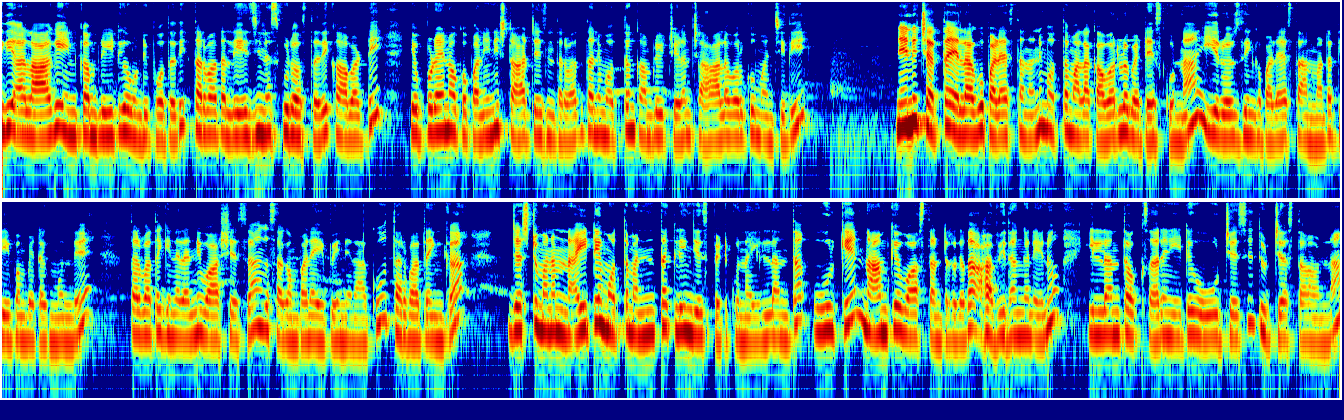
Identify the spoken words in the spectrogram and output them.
ఇది అలాగే ఇన్కంప్లీట్గా ఉండిపోతుంది. తర్వాత లేజినెస్ కూడా వస్తుంది. కాబట్టి ఎప్పుడైనా ఒక పనిని స్టార్ట్ చేసిన తర్వాత దాన్ని మొత్తం కంప్లీట్ చేయడం చాలా వరకు మంచిది. నేను చెత్త ఎలాగో పడేస్తానని మొత్తం అలా కవర్లో పెట్టేసుకున్నా. ఈ రోజు ఇంకా పడేస్తా అనమాట దీపం పెట్టకముందే తర్వాత గిన్నెలన్నీ వాష్ చేసా ఇంకా సగం పని అయిపోయింది నాకు. తర్వాత ఇంకా జస్ట్ మనం నైటే మొత్తం అంతా క్లీన్ చేసి పెట్టుకున్న ఇల్లంతా ఊరికే నామకే వాస్తు అంటారు కదా ఆ విధంగా నేను ఇల్లంతా ఒకసారి నీట్గా ఊడ్చేసి తుడిచేస్తా ఉన్నా.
